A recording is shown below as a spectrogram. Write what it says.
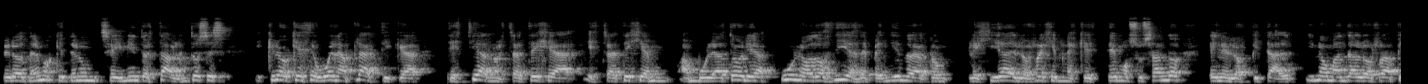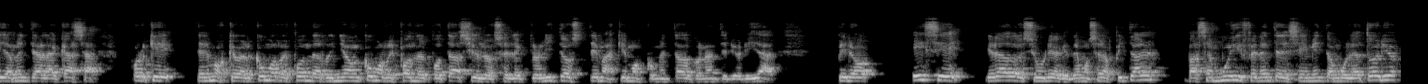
pero tenemos que tener un seguimiento estable. Entonces, creo que es de buena práctica testear nuestra estrategia, estrategia ambulatoria uno o dos días, dependiendo de la complejidad de los regímenes que estemos usando en el hospital y no mandarlos rápidamente a la casa porque tenemos que ver cómo responde el riñón, cómo responde el potasio, los electrolitos, temas que hemos comentado con anterioridad. Pero ese grado de seguridad que tenemos en el hospital va a ser muy diferente del seguimiento ambulatorio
